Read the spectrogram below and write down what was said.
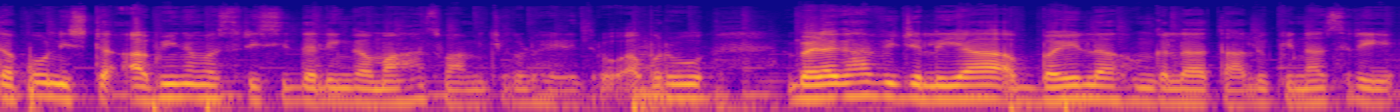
ತಪೋನಿಷ್ಠ ಅಭಿನವ ಶ್ರೀ ಸಿದ್ಧಲಿಂಗ ಮಹಾಸ್ವಾಮೀಜಿಗಳು ಹೇಳಿದರು. ಅವರು ಬೆಳಗಾವಿ ಜಿಲ್ಲೆಯ ಬೈಲಹೊಂಗಲ ತಾಲೂಕಿನ ಶ್ರೀ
